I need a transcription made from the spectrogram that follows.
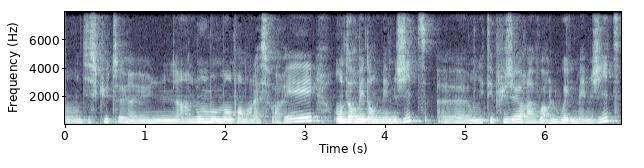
on discute euh, un long moment pendant la soirée. On dormait dans le même gîte. Euh, on était plusieurs à avoir loué le même gîte.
